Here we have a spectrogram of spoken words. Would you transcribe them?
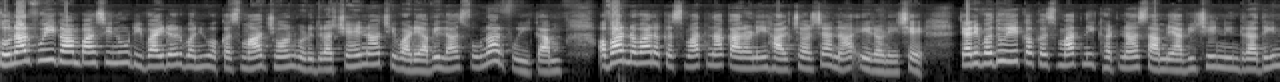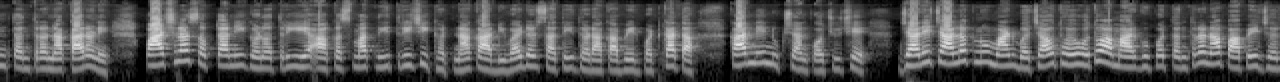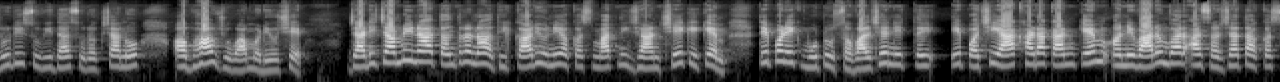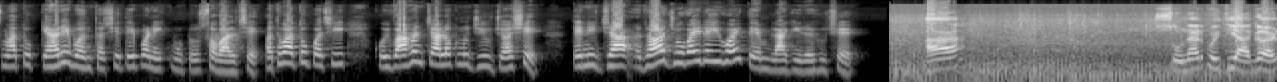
સોનારફુઈ ગામ પાસેનું ડિવાઈડર બન્યું અકસ્માત. જોન વડોદરા શહેરના છેવાડે આવેલા સોનારફુઈ ગામ અવારનવાર અકસ્માતના કારણે હાલ ચર્ચાના એરણે છે. ત્યારે વધુ એક અકસ્માતની ઘટના સામે આવી છે. નિંદ્રાધીન તંત્રના કારણે પાછલા સપ્તાહની ગણતરીએ આ અકસ્માતની ત્રીજી ઘટના કાર ડિવાઈડર સાથે ધડાકાભેર ભટકાતા કારને નુકસાન પહોંચ્યું છે. જ્યારે ચાલકનો માંડ બચાવ થયો હતો, આ માર્ગ ઉપર તંત્રના પાપે જરૂરી સુવિધા સુરક્ષાનો અભાવ જોવા મળ્યો છે. જાડી ચામડીના તંત્રના અધિકારીઓને અકસ્માતની જાણ છે કે કેમ તે પણ એક મોટો સવાલ છે ને તે એ પછી આ ખાડા કાન કેમ અને વારંવાર આ સર્જાતા અકસ્માતો ક્યારે બંધ થશે તે પણ એક મોટો સવાલ છે. અથવા તો પછી કોઈ વાહન ચાલકનો જીવ જશે, તેની જા- રાહ જોવાઈ રહી હોય તેમ લાગી રહ્યું છે. આ સોનાર કોઈથી આગળ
